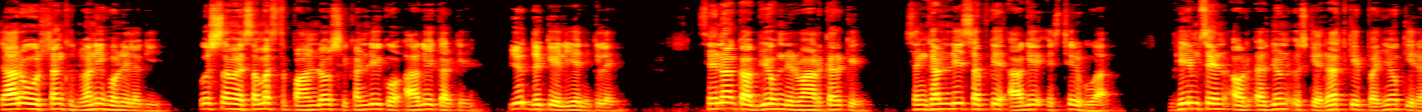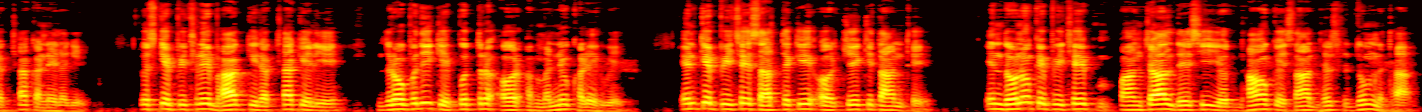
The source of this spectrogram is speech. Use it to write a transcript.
चारों ओर शंख ध्वनि होने लगी। उस समय समस्त पांडव शिखंडी को आगे करके युद्ध के लिए निकले। सेना का व्यूह निर्माण करके सिंखंडी सबके आगे स्थिर हुआ। भीमसेन और अर्जुन उसके रथ के पहियों की रक्षा करने लगे। उसके पिछले भाग की रक्षा के लिए द्रौपदी के पुत्र और अभिमन्यु खड़े हुए। इनके पीछे सात्यकी और चेकितान थे। इन दोनों के पीछे पांचाल देशी योद्धाओं के साथ धृष्टुम्न था।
